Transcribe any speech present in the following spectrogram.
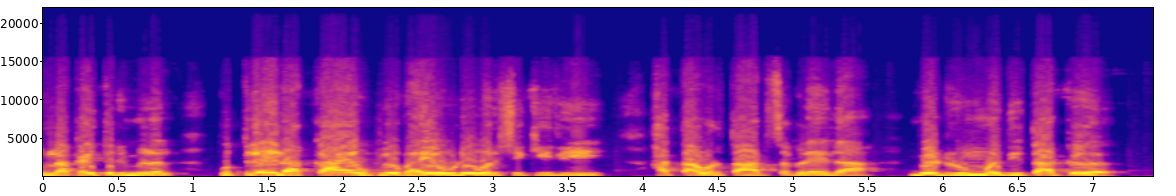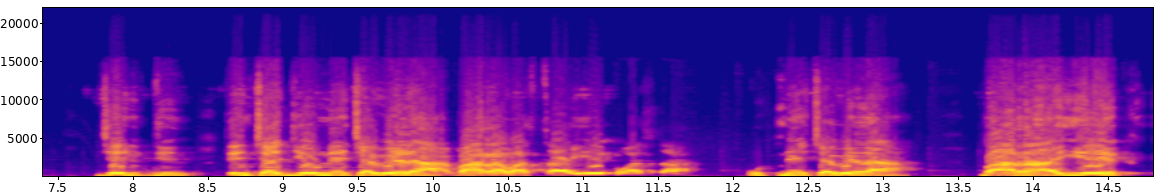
तुला काहीतरी मिळेल. कुत्र्याला काय उपयोग आहे एवढे वर्ष केली? हातावर ताट सगळ्याला. बेडरूममध्ये ताट. जे जे- त्यांच्या जेवण्याच्या वेळा बारा वाजता एक वाजता उठण्याच्या वेळा. बारा एक.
